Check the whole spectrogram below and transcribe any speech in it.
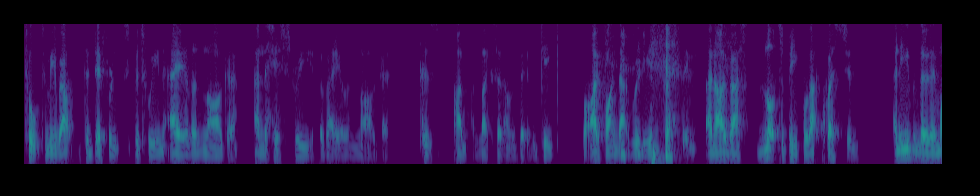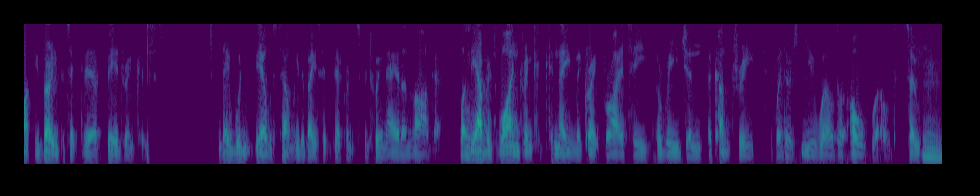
talk to me about the difference between ale and lager and the history of ale and lager. Because I'm, like I said, I'm a bit of a geek, but I find that really interesting. and I've asked lots of people that question. And even though they might be very particular beer drinkers, they wouldn't be able to tell me the basic difference between ale and lager. But mm. the average wine drinker can name a great variety, a region, a country, whether it's New World or Old World. So mm.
